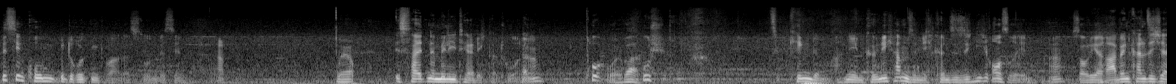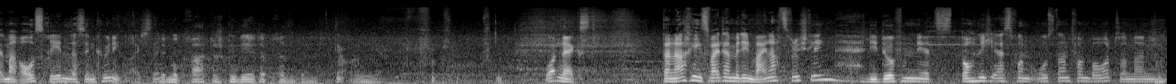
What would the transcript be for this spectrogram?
bisschen komisch bedrückend, war das so ein bisschen. Ja. Ja. Ist halt eine Militärdiktatur, ne? Pu- Wohl wahr. Kingdom. Ach nee, einen König haben sie nicht, können sie sich nicht rausreden. Ja? Saudi-Arabien kann sich ja immer rausreden, dass sie ein Königreich sind. Demokratisch gewählter Präsident. What next? Danach ging es weiter mit den Weihnachtsflüchtlingen. Die dürfen jetzt doch nicht erst von Ostern von Bord, sondern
